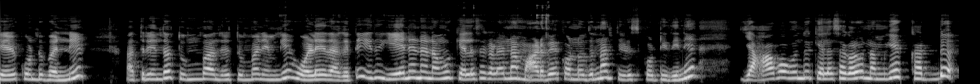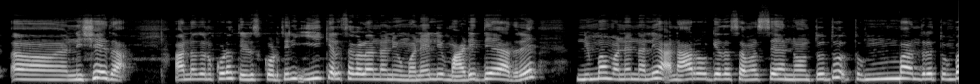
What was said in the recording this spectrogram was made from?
ಕೇಳಿಕೊಂಡು ಬನ್ನಿ. ಅದರಿಂದ ತುಂಬ ಅಂದರೆ ತುಂಬ ನಿಮಗೆ ಒಳ್ಳೆಯದಾಗುತ್ತೆ. ಇದು ಏನೇನು ನಾವು ಕೆಲಸಗಳನ್ನು ಮಾಡಬೇಕು ಅನ್ನೋದನ್ನು ತಿಳಿಸ್ಕೊಟ್ಟಿದ್ದೀನಿ. ಯಾವ ಒಂದು ಕೆಲಸಗಳು ನಮಗೆ ಕಡ್ಡ ನಿಷೇಧ ಅನ್ನೋದನ್ನು ಕೂಡ ತಿಳಿಸ್ಕೊಡ್ತೀನಿ. ಈ ಕೆಲಸಗಳನ್ನು ನೀವು ಮನೆಯಲ್ಲಿ ಮಾಡಿದ್ದೇ ಆದರೆ ನಿಮ್ಮ ಮನೆಯಲ್ಲಿ ಅನಾರೋಗ್ಯದ ಸಮಸ್ಯೆ ಅನ್ನುವಂಥದ್ದು ತುಂಬ ಅಂದರೆ ತುಂಬ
